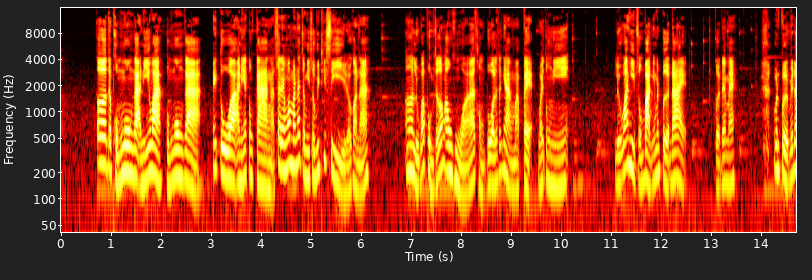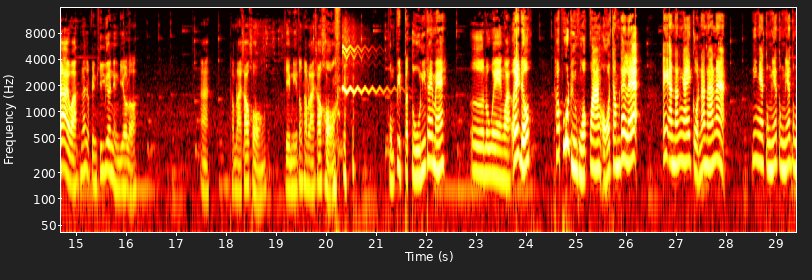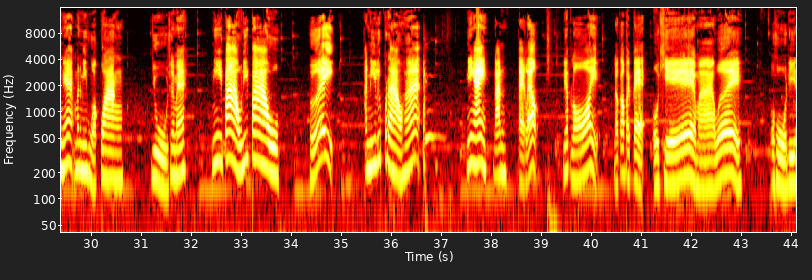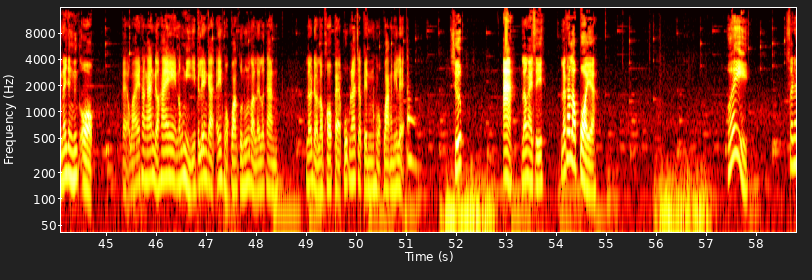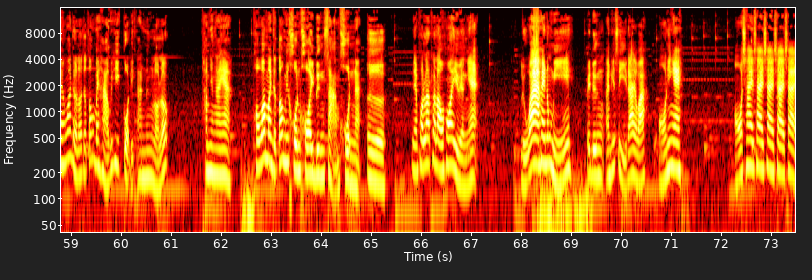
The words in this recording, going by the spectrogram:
เออ แต่ผมงงกับอันนี้ว่ะ ผมงงกับไอตัวอันนี้ตรงกลางอะแสดงว่ามันน่าจะมีสวิตช์ที่สี่เดี๋ยวก่อนนะ เออหรือว่าผมจะต้องเอาหัวของตัวอะไรสักอย่างมาแปะไว้ตรงนี้ หรือว่าหีบสมบัตินี่มันเปิดได้ เปิดได้ไหม มันเปิดไม่ได้วะน่าจะเป็นที่เลื่อนอย่างเดียวเหรอ อะทำลายข้าวของ เกมนี้ต้องทำลายข้าวของ ผมปิดประตูนี้ได้ไหม เออระแวงว่ะ เอ้ยเดี๋ยว ถ้าพูดถึงหัวกวาง อ๋อจำได้แล้ว ไอ้อันนั้นไงก่อนหน้านั้นน่ะ นี่ไงตรงเนี้ยตรงเนี้ยตรงเนี้ยมันมีหัวกวางอยู่ใช่ไหม นี่เปล่า นี่เปล่า เฮ้ย อันนี้หรือเปล่าฮะ นี่ไง ดันแตกแล้ว เรียบร้อย แล้วก็ไปแปะ โอเค มาเว้ย โอ้โห ดีนะยังนึกออก แปะไว้ ถ้างั้นเดี๋ยวให้น้องหมีไปเล่นกับไอ้หัวกวางตัวนู้นก่อนเลยแล้วกัน แล้วเดี๋ยวเราพอแปะปุ๊บน่าจะเป็นหัวกวางนี้แหละ ชึบ อะ แล้วไงสิ แล้วถ้าเราปล่อยอะ เฮ้ย แสดงว่าเดี๋ยวเราจะต้องไปหาวิธีกดอีกอันนึงเหรอ แล้วทำยังไงอะเพราะว่ามันจะต้องมีคนคอยดึงสามคนน่ะ เออ เนี่ยเพราะเราถ้าเราห้อยอยู่อย่างเงี้ย หรือว่าให้น้องหมีไปดึงอันที่สี่ได้วะ อ๋อ นี่ไง อ๋อ ใช่ใช่ใช่ใช่ใช่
